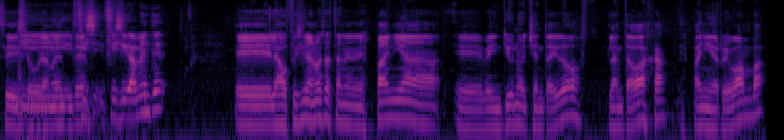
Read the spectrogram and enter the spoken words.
Sí, Y seguramente. fisi- físicamente, Eh, las oficinas nuestras están en España, eh, 2182, planta baja, España y Riobamba.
